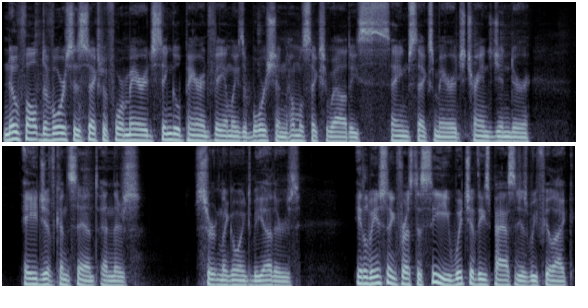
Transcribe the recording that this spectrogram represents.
no fault divorces sex before marriage single parent families abortion homosexuality same sex marriage transgender age of consent and there's certainly going to be others it'll be interesting for us to see which of these passages we feel like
